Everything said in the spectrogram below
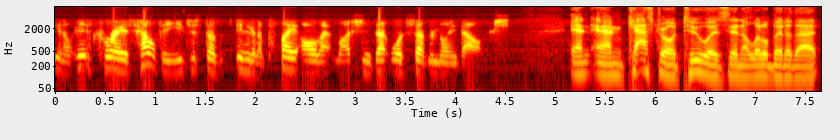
you know, if Correa is healthy, he just doesn't isn't going to play all that much. Is that worth seven million dollars? And and Castro too is in a little bit of that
